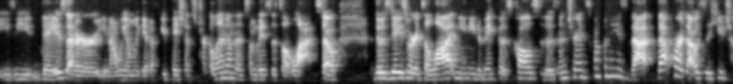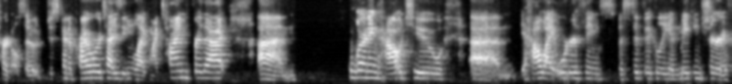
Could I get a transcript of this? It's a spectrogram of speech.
easy days that are you know we only get a few patients trickle in and then some days it's a lot. So those days where it's a lot and you need to make those calls to those insurance companies that that part that was a huge hurdle. So just kind of prioritizing like my time for that um, learning how to um, how i order things specifically and making sure if,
